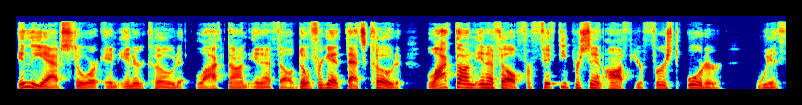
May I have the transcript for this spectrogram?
in the App Store and enter code locked on NFL. Don't forget, that's code locked on NFL for 50% off your first order with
